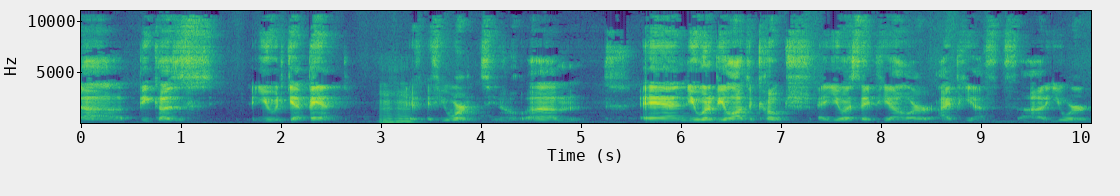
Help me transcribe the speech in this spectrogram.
uh, because you would get banned if, if you weren't, you know. Um, and you wouldn't be allowed to coach at USAPL or IPF. Uh, you were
